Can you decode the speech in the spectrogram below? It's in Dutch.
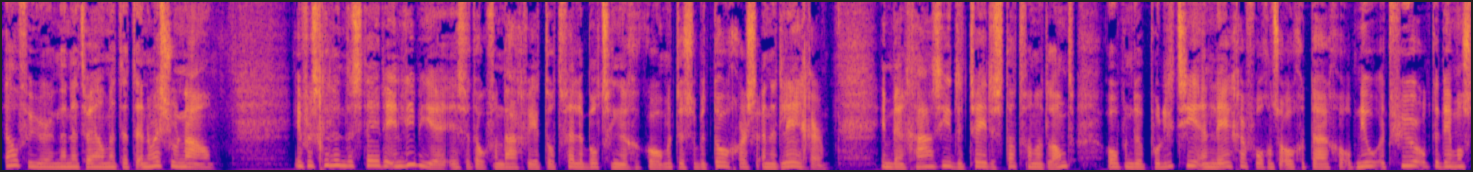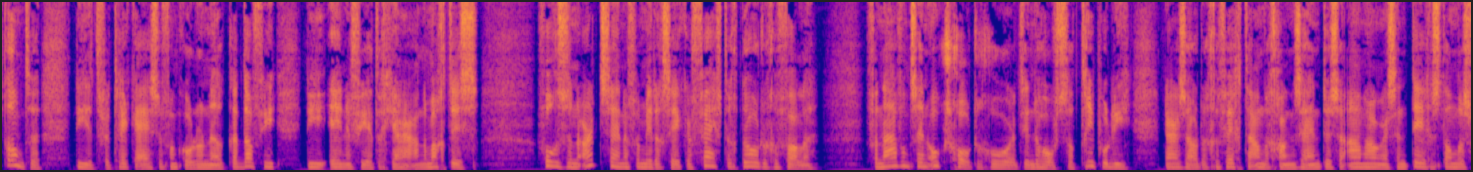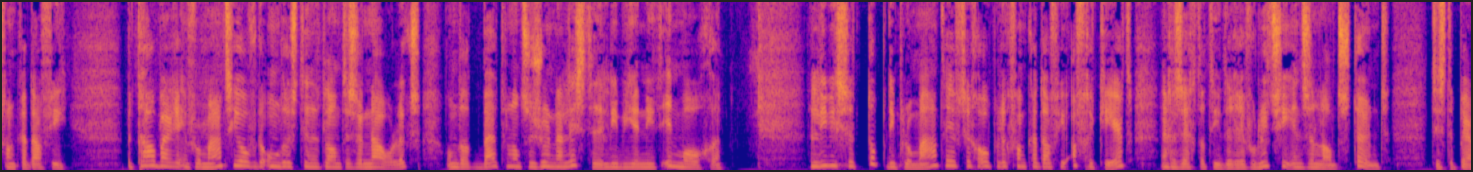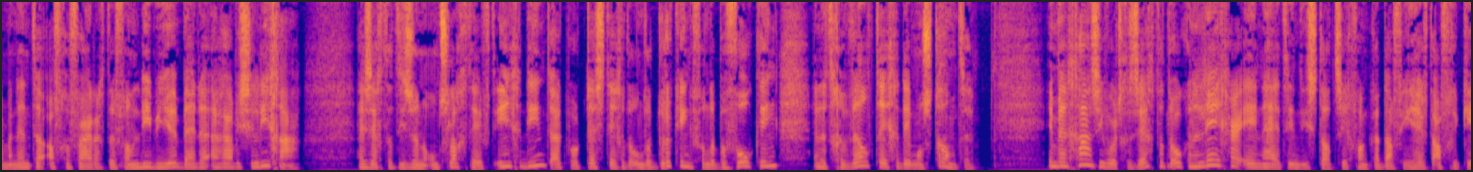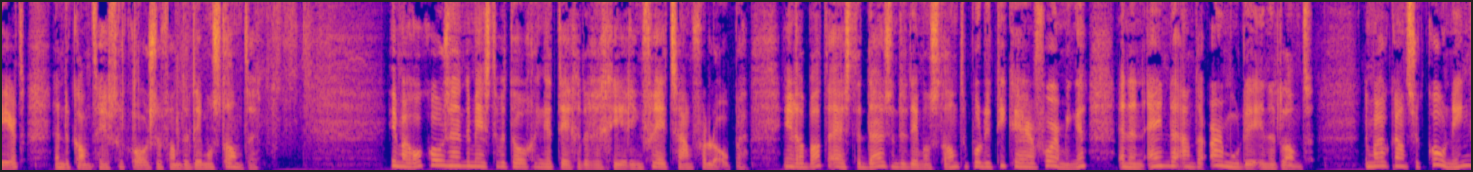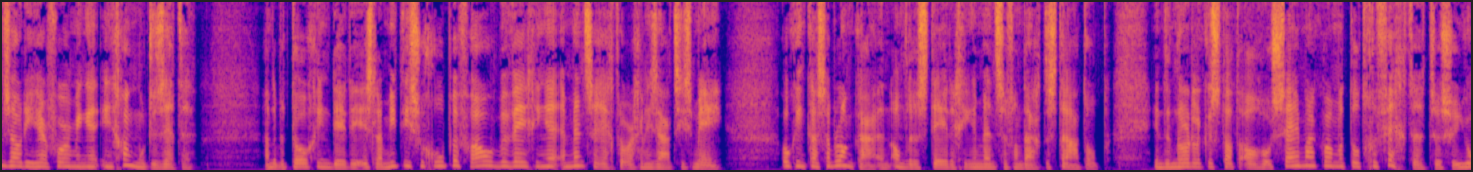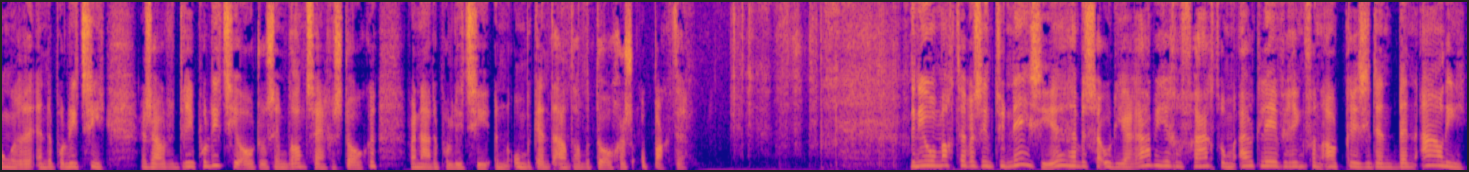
11 uur, net wel met het NOS-journaal. In verschillende steden in Libië is het ook vandaag weer tot felle botsingen gekomen tussen betogers en het leger. In Benghazi, de tweede stad van het land, openden politie en leger volgens ooggetuigen opnieuw het vuur op de demonstranten die het vertrek eisen van kolonel Gaddafi, die 41 jaar aan de macht is. Volgens een arts zijn er vanmiddag zeker 50 doden gevallen. Vanavond zijn ook schoten gehoord in de hoofdstad Tripoli. Daar zouden gevechten aan de gang zijn tussen aanhangers en tegenstanders van Gaddafi. Betrouwbare informatie over de onrust in het land is er nauwelijks... omdat buitenlandse journalisten Libië niet in mogen. Een Libische topdiplomaat heeft zich openlijk van Gaddafi afgekeerd... en gezegd dat hij de revolutie in zijn land steunt. Het is de permanente afgevaardigde van Libië bij de Arabische Liga. Hij zegt dat hij zijn ontslag heeft ingediend... uit protest tegen de onderdrukking van de bevolking... en het geweld tegen demonstranten. In Benghazi wordt gezegd dat ook een legereenheid in die stad zich van Gaddafi heeft afgekeerd en de kant heeft gekozen van de demonstranten. In Marokko zijn de meeste betogingen tegen de regering vreedzaam verlopen. In Rabat eisten duizenden demonstranten politieke hervormingen en een einde aan de armoede in het land. De Marokkaanse koning zou die hervormingen in gang moeten zetten. Aan de betoging deden islamitische groepen, vrouwenbewegingen en mensenrechtenorganisaties mee. Ook in Casablanca en andere steden gingen mensen vandaag de straat op. In de noordelijke stad Al-Hoceima kwam het tot gevechten tussen jongeren en de politie. Er zouden drie politieauto's in brand zijn gestoken, waarna de politie een onbekend aantal betogers oppakte. De nieuwe machthebbers in Tunesië hebben Saoedi-Arabië gevraagd om uitlevering van oud-president Ben Ali.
